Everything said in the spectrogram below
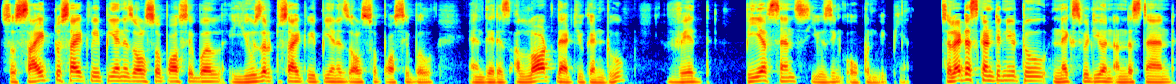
so site-to-site VPN is also possible, user-to-site VPN is also possible, and there is a lot that you can do with pfSense using OpenVPN. So let us continue to next video and understand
